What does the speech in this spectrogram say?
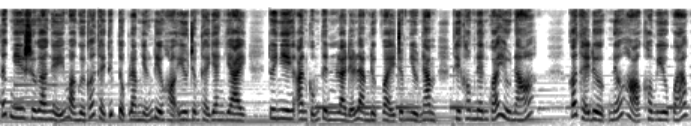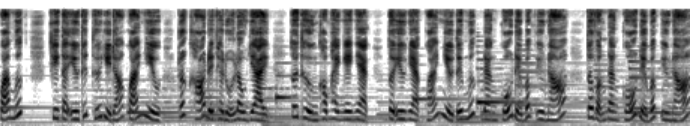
Tất nhiên, Suga nghĩ mọi người có thể tiếp tục làm những điều họ yêu trong thời gian dài. Tuy nhiên, anh cũng tin là để làm được vậy trong nhiều năm thì không nên quá yêu nó. Có thể được nếu họ không yêu quá quá mức. Khi ta yêu thích thứ gì đó quá nhiều, rất khó để theo đuổi lâu dài. Tôi thường không hay nghe nhạc, tôi yêu nhạc quá nhiều tới mức đang cố để bất yêu nó. Tôi vẫn đang cố để bất yêu nó.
